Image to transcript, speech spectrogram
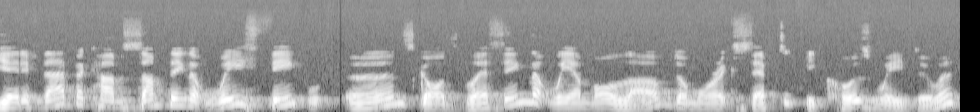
Yet, if that becomes something that we think earns God's blessing, that we are more loved or more accepted because we do it,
